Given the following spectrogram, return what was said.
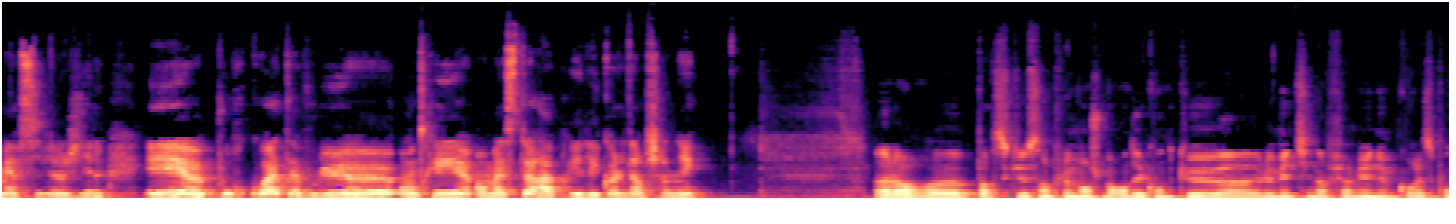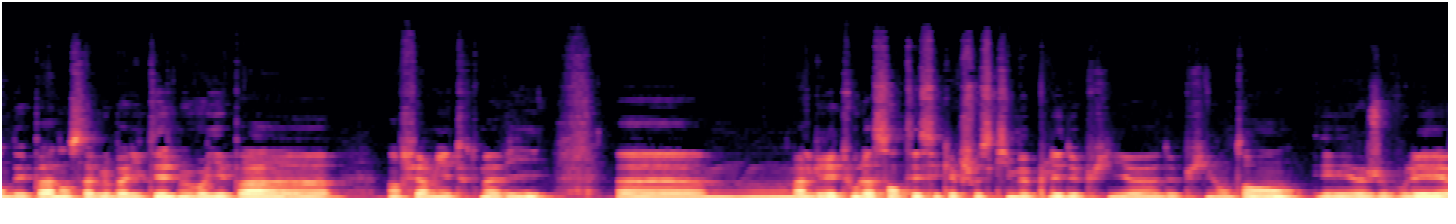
merci Virgile. Et pourquoi tu as voulu entrer en master après l'école d'infirmier? Alors, euh, parce que simplement, je me rendais compte que euh, le métier d'infirmier ne me correspondait pas dans sa globalité. Je ne me voyais pas euh, infirmier toute ma vie. Malgré tout, la santé, c'est quelque chose qui me plaît depuis, depuis longtemps. Et je voulais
